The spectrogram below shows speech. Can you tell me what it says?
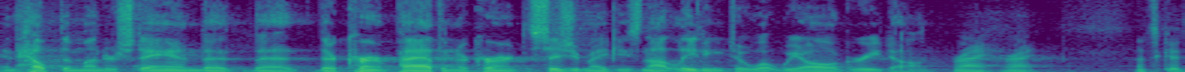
and help them understand that, that their current path and their current decision making is not leading to what we all agreed on. Right, right. That's good.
